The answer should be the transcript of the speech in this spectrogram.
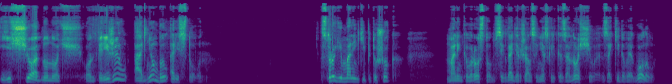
еще одну ночь он пережил, а днем был арестован. Строгий маленький петушок, маленького роста, он всегда держался несколько заносчиво, закидывая голову,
